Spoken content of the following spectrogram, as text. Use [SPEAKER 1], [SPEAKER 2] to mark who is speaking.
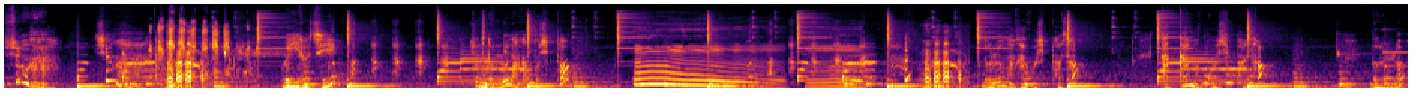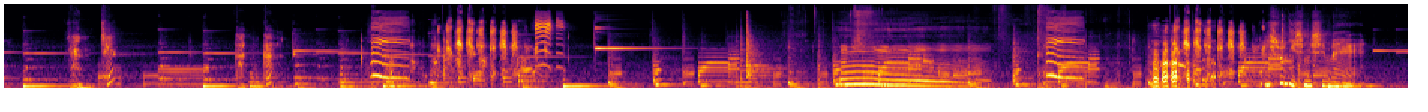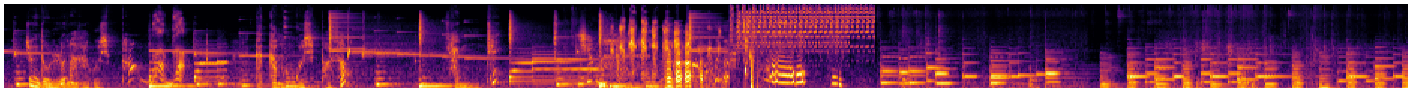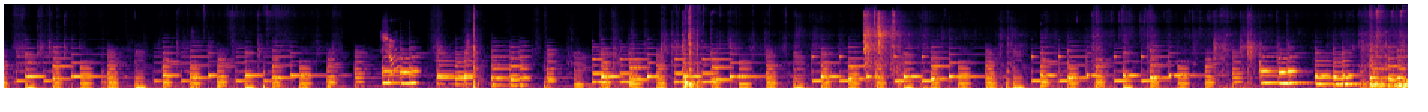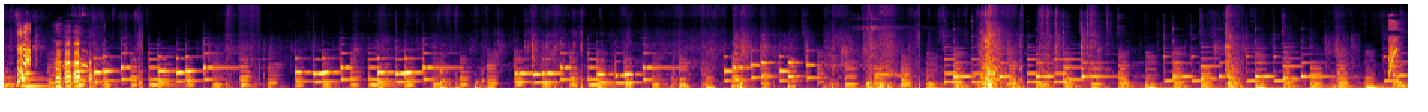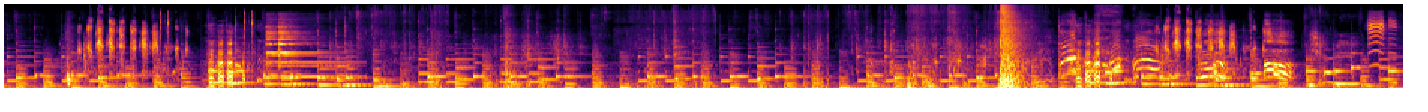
[SPEAKER 1] 슈아, 슈아. 왜 이러지? 좀 놀러 나가고 싶어? 놀러 나가고 싶어서? 깎아 먹고 싶어서? 놀러? 슝이 심심해. 슝이 놀러 나가고 싶어? 깎아 먹고 싶어서? 산책? 슝아. 슝. 슝 아! 아. 아. 아.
